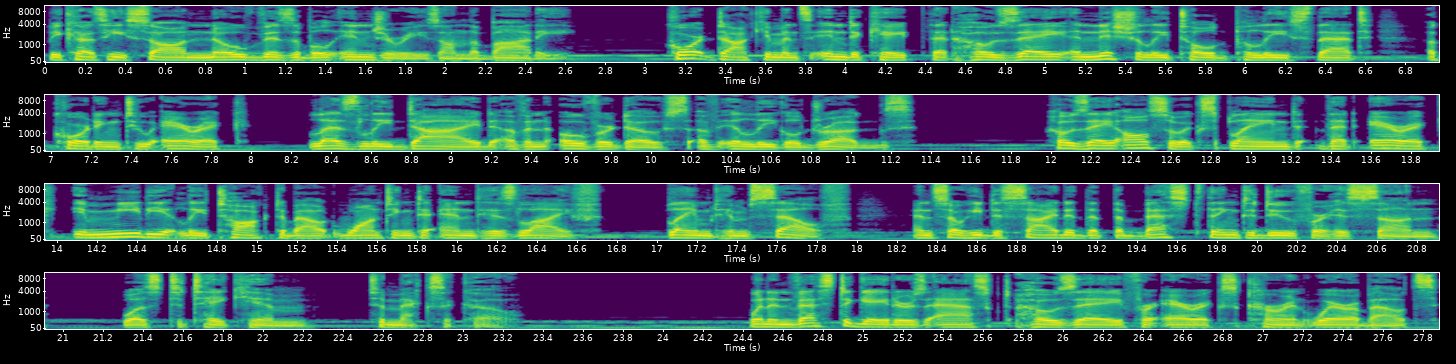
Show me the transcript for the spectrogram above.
because he saw no visible injuries on the body. Court documents indicate that Jose initially told police that, according to Eric, Leslie died of an overdose of illegal drugs. Jose also explained that Eric immediately talked about wanting to end his life, blamed himself, and so he decided that the best thing to do for his son was to take him to Mexico. When investigators asked Jose for Eric's current whereabouts,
